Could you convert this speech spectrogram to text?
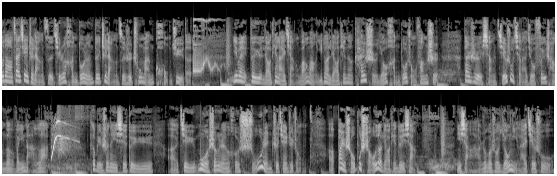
说到再见这两个字，其实很多人对这两个字是充满恐惧的，因为对于聊天来讲，往往一段聊天的开始有很多种方式，但是想结束起来就非常的为难了，特别是那些对于呃介于陌生人和熟人之间这种，呃半熟不熟的聊天对象，你想哈，如果说由你来结束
